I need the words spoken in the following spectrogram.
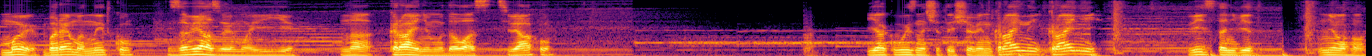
Ми беремо нитку, зав'язуємо її на крайньому до вас цвяху. Як визначити, що він крайній? крайній? Відстань від нього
